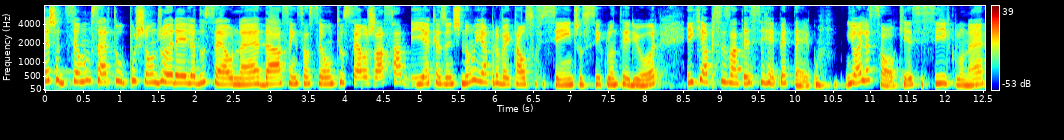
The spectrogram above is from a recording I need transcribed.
Deixa de ser um certo puxão de orelha do céu, né? Dá a sensação que o céu já sabia que a gente não ia aproveitar o suficiente o ciclo anterior e que ia precisar ter esse repeteco. E olha só, que esse ciclo, né?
